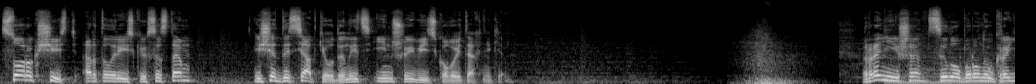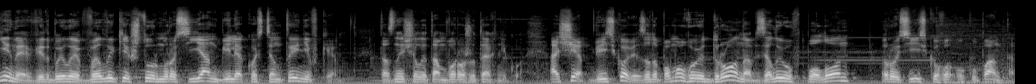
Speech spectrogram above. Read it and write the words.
46 артилерійських систем і ще десятки одиниць іншої військової техніки. Раніше Сили оборони України відбили великий штурм росіян біля Костянтинівки та знищили там ворожу техніку. А ще військові за допомогою дрона взяли в полон російського окупанта.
